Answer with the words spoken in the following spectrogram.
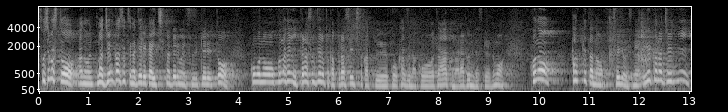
そうしますと、あのまあ、循環節が出るか1が出るまで続けると、ここのこんなふうにプラス0とかプラス1とかっていうこう数がこうザーッと並ぶんですけれども、この各桁の数字をですね、上から順に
